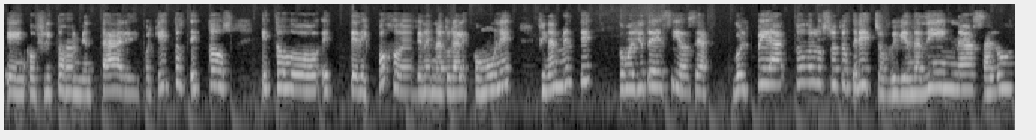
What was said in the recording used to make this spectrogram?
en conflictos ambientales, porque estos, estos, estos, de despojo de bienes naturales comunes, finalmente, como yo te decía, o sea, golpea todos los otros derechos, vivienda digna, salud,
